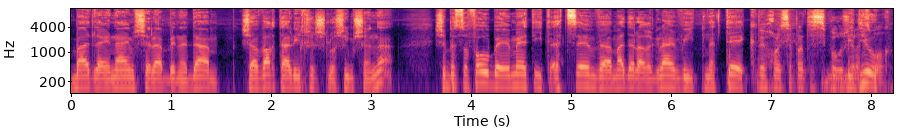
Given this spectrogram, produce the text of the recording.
בעד לעיניים של הבן אדם שעבר תהליך של 30 שנה, שבסופו הוא באמת התעצם ועמד על הרגליים והתנתק. ויכול לספר את הסיפור של עצמו. בדיוק.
